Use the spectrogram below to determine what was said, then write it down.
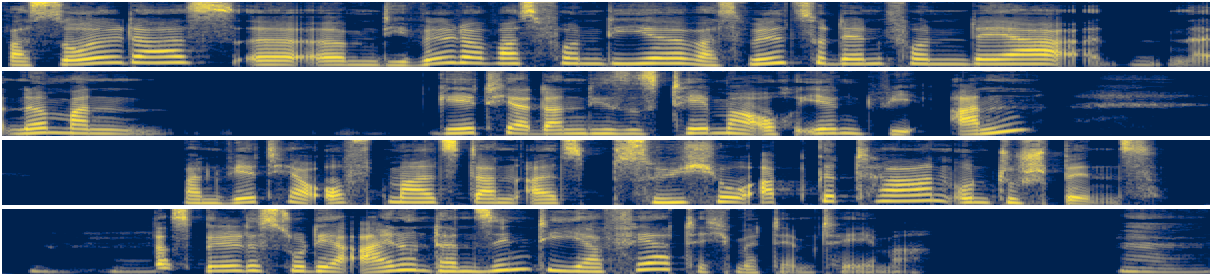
was soll das? Äh, ähm, die will doch was von dir. Was willst du denn von der? Ne, man geht ja dann dieses Thema auch irgendwie an. Man wird ja oftmals dann als Psycho abgetan und du spinnst. Mhm. Das bildest du dir ein und dann sind die ja fertig mit dem Thema. Hm.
